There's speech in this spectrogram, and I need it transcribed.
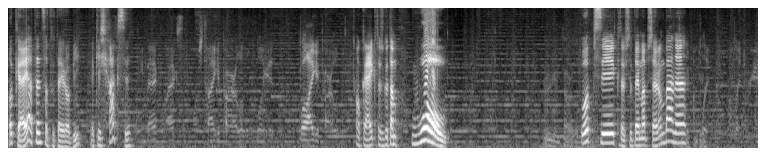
Okej, a ten co tutaj robi? Jakieś haksy? Came back, relaxed, and watched Ty get power level. Well, I get, well, I get power level. Okej, ktoś go tam... Wow! Upsy, ktoś tutaj ma przerąbane. I'm playing, I'm playing for game.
